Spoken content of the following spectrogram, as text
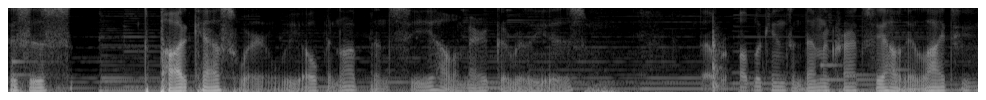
This is the podcast where we open up and see how America really is. The Republicans and Democrats see how they lie to you.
